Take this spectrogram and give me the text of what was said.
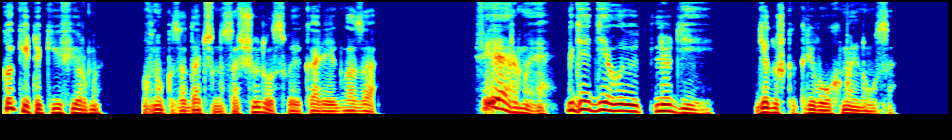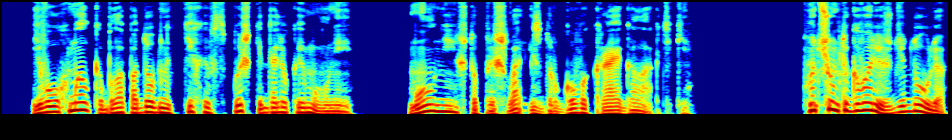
Какие такие фермы? Внук озадаченно сощурил свои карие глаза — Фермы, где делают людей. Дедушка криво ухмыльнулся. Его ухмылка была подобна тихой вспышке далекой молнии. Молнии, что пришла из другого края галактики. «О чем ты говоришь, дедуля?»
